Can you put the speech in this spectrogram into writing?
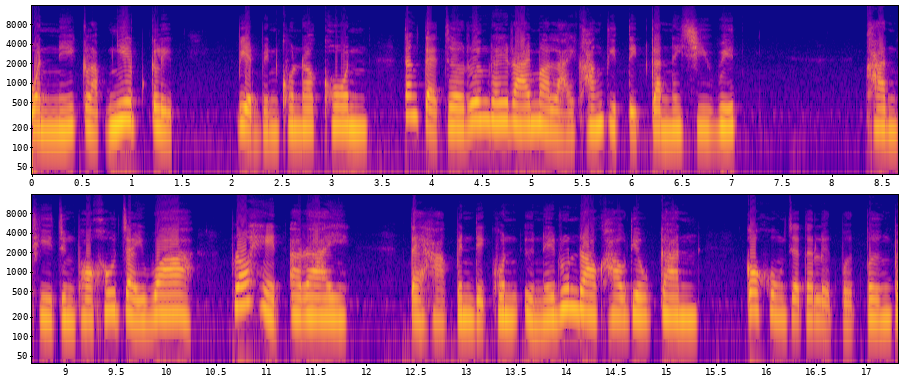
วันนี้กลับเงียบกลิบ เปลี่ยนเป็นคนละคน ตั้งแต่เจอเรื่องร้ายๆ มาหลายครั้งติดๆกันในชีวิต คันทีจึงพอเข้าใจว่า เพราะเหตุอะไร แต่หากเป็นเด็กคนอื่นในรุ่นราวคราวเดียวกัน ก็คงจะเตลิดเปิดเปิงไป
